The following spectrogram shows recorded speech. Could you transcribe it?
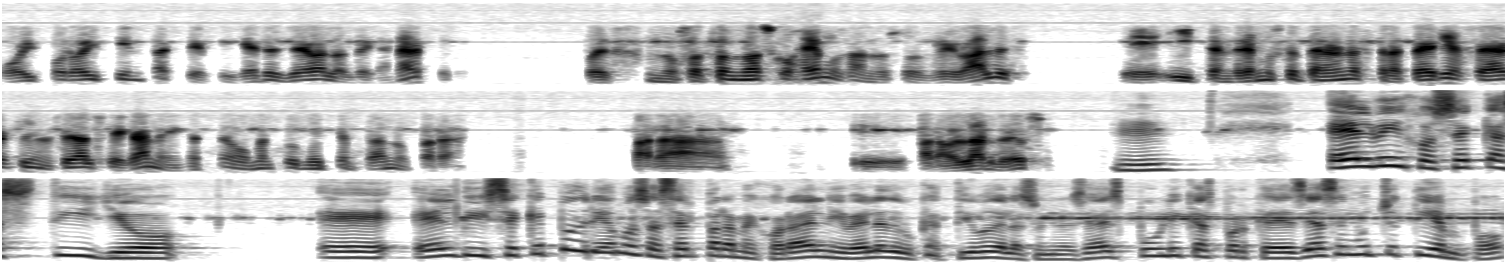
hoy por hoy pinta que Figueres lleva las de ganar, pero pues nosotros no escogemos a nuestros rivales y tendremos que tener una estrategia, sea quien sea el que gane. En este momento es muy temprano para, para, para hablar de eso. Mm. Elvin José Castillo eh, él dice, ¿qué podríamos hacer para mejorar el nivel educativo de las universidades públicas? Porque desde hace mucho tiempo,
